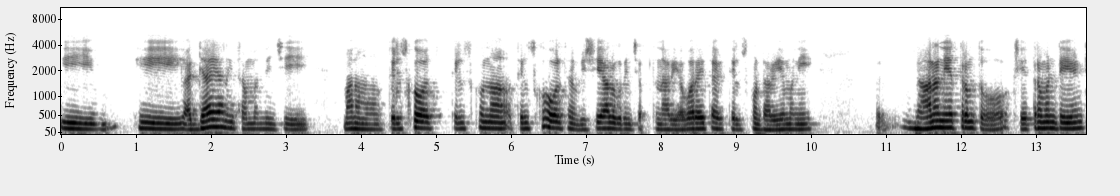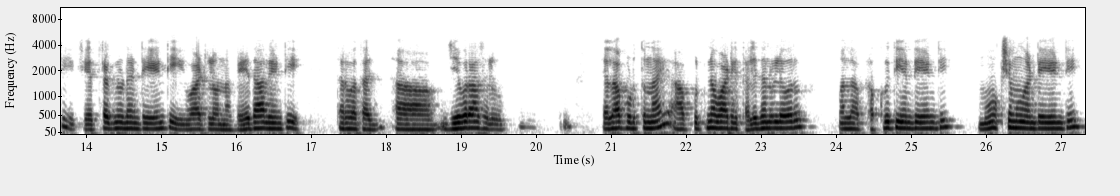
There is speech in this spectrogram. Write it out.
ఈ ఈ అధ్యాయానికి సంబంధించి మనము తెలుసుకో తెలుసుకున్న తెలుసుకోవాల్సిన విషయాల గురించి చెప్తున్నారు. ఎవరైతే అవి తెలుసుకుంటారు ఏమని? జ్ఞాననేత్రంతో క్షేత్రం అంటే ఏంటి? క్షేత్రజ్ఞుడు అంటే ఏంటి? వాటిలో ఉన్న భేదాలు ఏంటి? తర్వాత జీవరాశులు ఎలా పుడుతున్నాయి? ఆ పుట్టిన వాటికి తల్లిదండ్రులు ఎవరు? మళ్ళా ప్రకృతి అంటే ఏంటి? మోక్షము అంటే ఏంటి?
